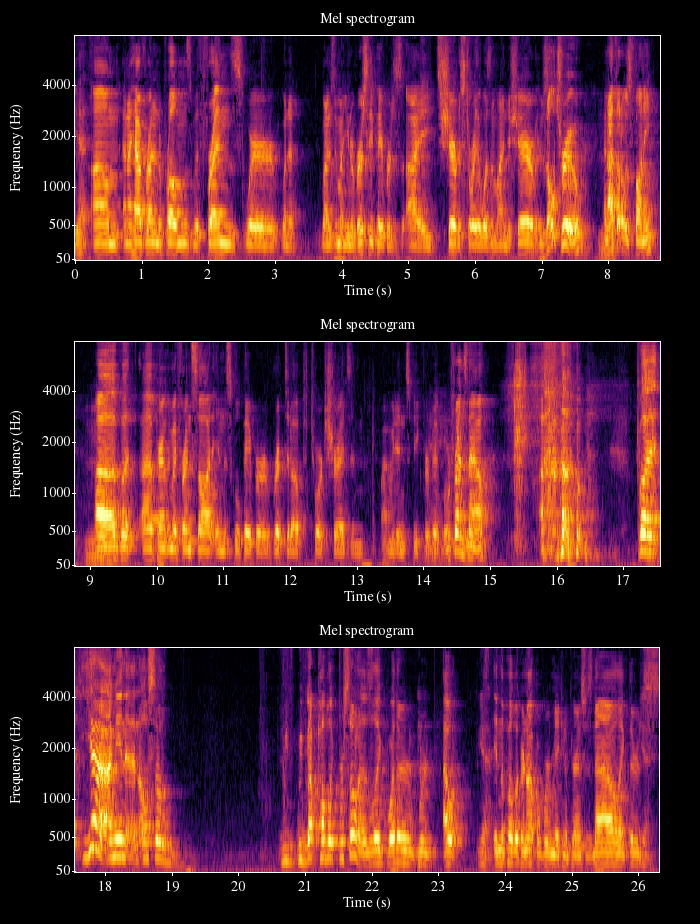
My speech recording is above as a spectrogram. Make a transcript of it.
Yes. Um, and I have run into problems with friends where when, it, when I was doing my university papers, I shared a story that wasn't mine to share. It was all true, and I thought it was funny. Uh, but uh, apparently, my friend saw it in the school paper, ripped it up, tore it to shreds, and we didn't speak for a bit. But we're friends now. Um, but yeah, I mean, and also we've we've got public personas, like whether we're out Yeah. in the public or not, but we're making appearances now. Like there's, Yes.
